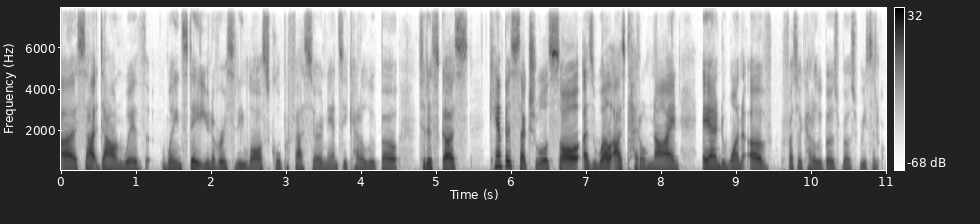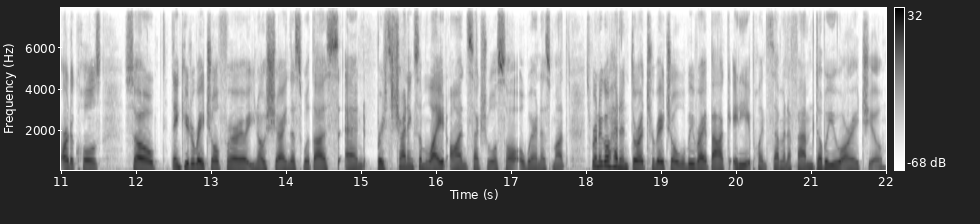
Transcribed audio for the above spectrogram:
uh, sat down with Wayne State University Law School professor Nancy Cantalupo to discuss campus sexual assault as well as Title IX and one of Professor Cantalupo's most recent articles. So thank you to Rachel for you know sharing this with us and shining some light on Sexual Assault Awareness Month. So we're gonna go ahead and throw it to Rachel. We'll be right back. 88.7 FM WRHU.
